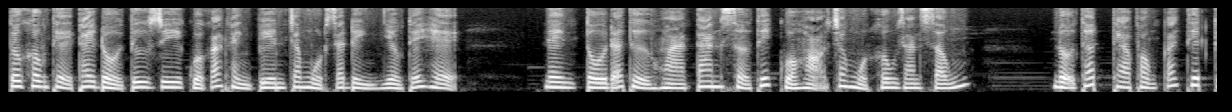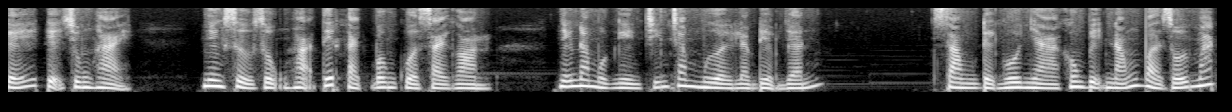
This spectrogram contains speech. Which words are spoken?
Tôi không thể thay đổi tư duy của các thành viên trong một gia đình nhiều thế hệ. Nên tôi đã thử hòa tan sở thích của họ trong một không gian sống. Nội thất theo phong cách thiết kế địa Trung Hải, nhưng sử dụng họa tiết gạch bông của Sài Gòn những năm 1910 làm điểm nhấn. Xong để ngôi nhà không bị nóng và rối mắt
